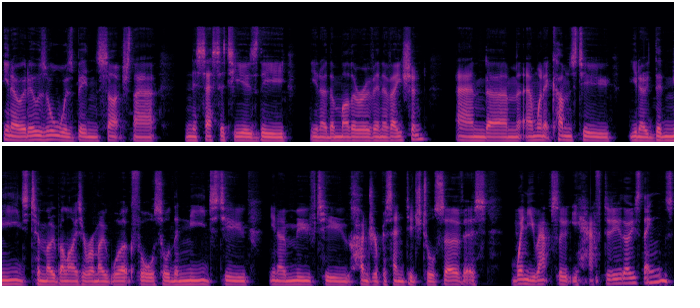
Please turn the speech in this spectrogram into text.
you know, it has always been such that necessity is the you know the mother of innovation and um, and when it comes to you know the need to mobilize a remote workforce or the need to you know move to 100% digital service when you absolutely have to do those things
